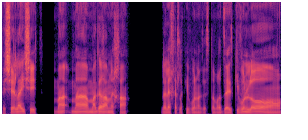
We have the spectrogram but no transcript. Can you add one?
ושאלה אישית, מה, מה, מה גרם לך ללכת לכיוון הזה? זאת אומרת, זה כיוון לא...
